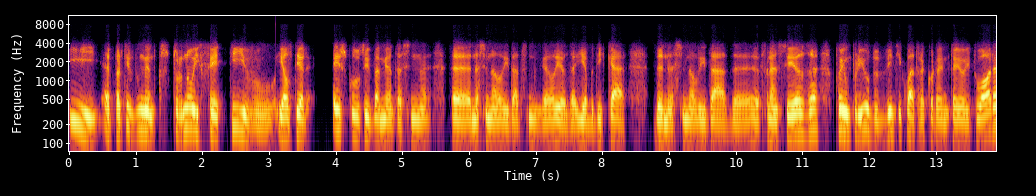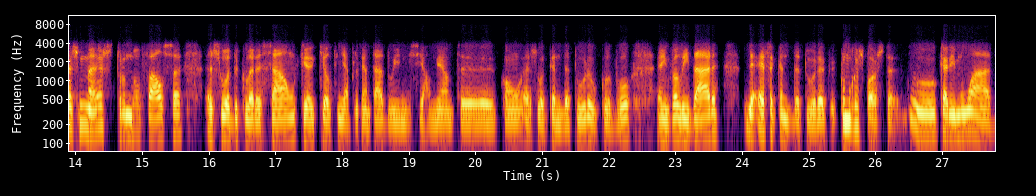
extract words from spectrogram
e, a partir do momento que se tornou efetivo ele ter exclusivamente a, nacionalidade senegalesa e abdicar da nacionalidade eh, francesa. Foi um período de 24 a 48 horas, mas tornou falsa a sua declaração que, que ele tinha apresentado inicialmente eh, com a sua candidatura, o que levou a invalidar essa candidatura. Como resposta, o Karim Ouad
